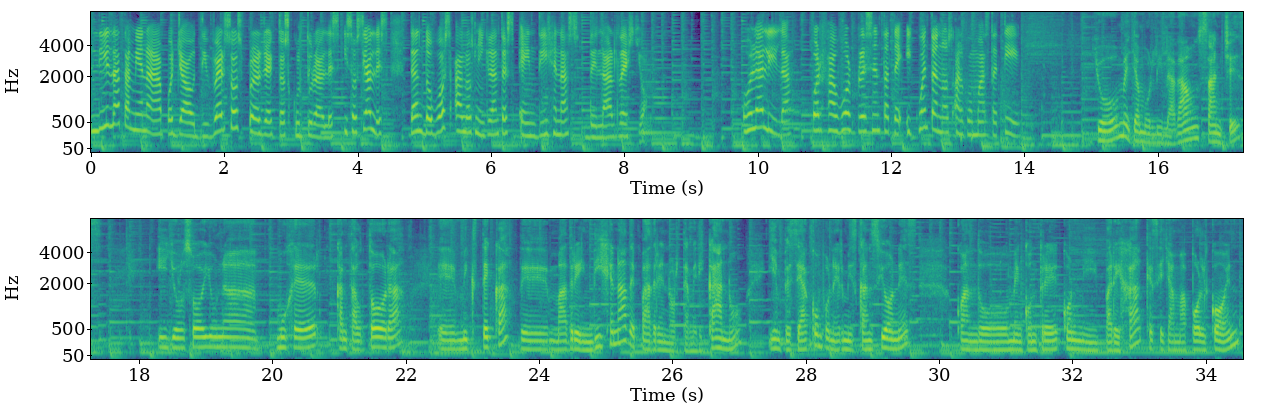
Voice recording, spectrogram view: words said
Lila también ha apoyado diversos proyectos culturales y sociales, dando voz a los migrantes e indígenas de la región. Hola Lila, por favor preséntate y cuéntanos algo más de ti. Yo me llamo Lila Down Sánchez y yo soy una mujer cantautora eh, mixteca de madre indígena, de padre norteamericano y empecé a componer mis canciones cuando me encontré con mi pareja que se llama Paul Cohen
